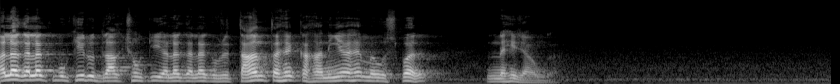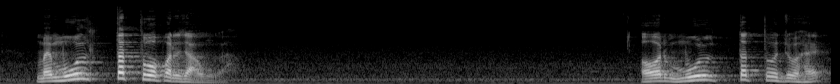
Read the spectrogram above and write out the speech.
अलग अलग मुखी रुद्राक्षों की अलग अलग वृत्तांत हैं, कहानियाँ हैं, मैं उस पर नहीं जाऊँगा। मैं मूल तत्व पर जाऊँगा। और मूल तत्व जो है,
